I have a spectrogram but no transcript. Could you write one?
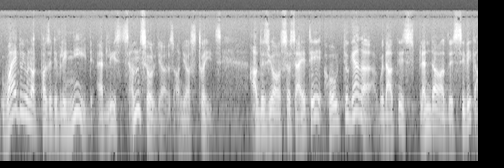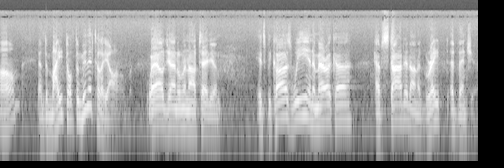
why do you not positively need at least some soldiers on your streets? How does your society hold together without the splendor of the civic arm and the might of the military arm? Well, gentlemen, I'll tell you. It's because we in America have started on a great adventure.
